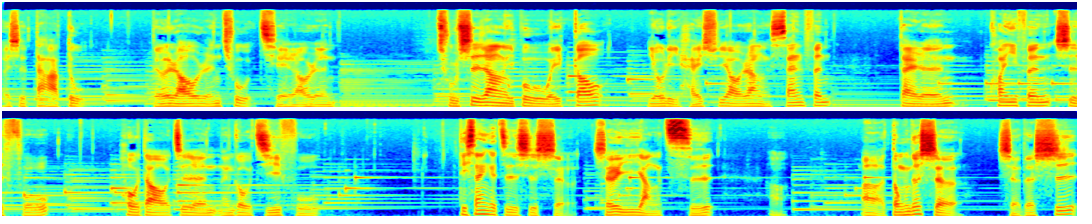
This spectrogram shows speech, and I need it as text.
而是大度。得饶人处且饶人，处事让一步为高，有理还需要让三分，待人宽一分是福，厚道之人能够积福。第三个字是舍，舍以养慈，啊啊，懂得舍，舍得失，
